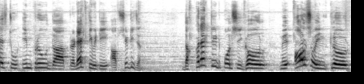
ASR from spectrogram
as to improve the productivity of citizens. The corrected policy goal may also include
